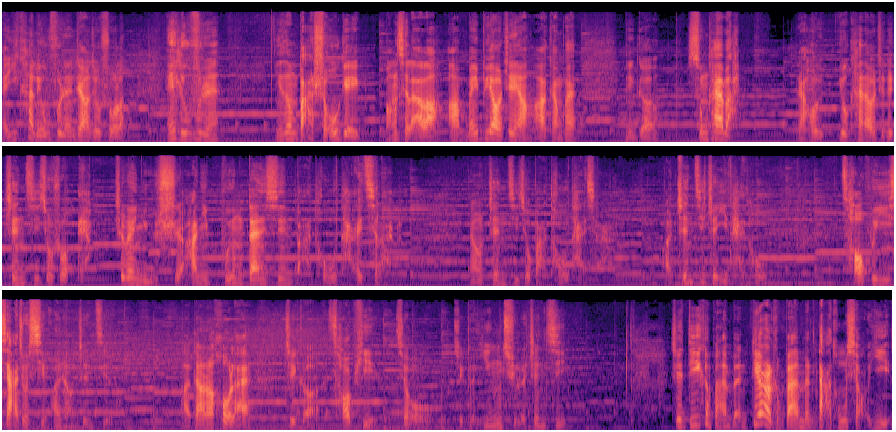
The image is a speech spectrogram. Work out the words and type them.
哎，一看刘夫人这样，就说了：“哎，刘夫人，你怎么把手给绑起来了啊？没必要这样啊，赶快那个松开吧。”然后又看到这个甄姬，就说：“哎呀，这位女士啊，你不用担心，把头抬起来吧。”然后甄姬就把头抬起来。甄姬这一抬头，曹丕一下就喜欢上甄姬了。啊，当然后来这个曹丕就这个迎娶了甄姬。这第一个版本，第二个版本大同小异。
